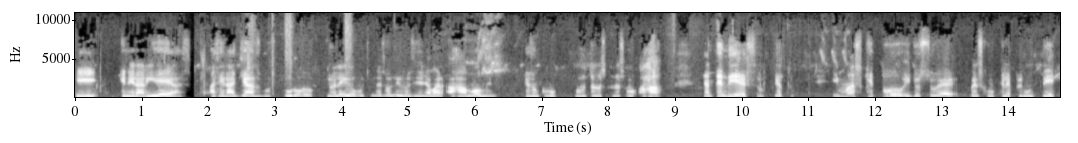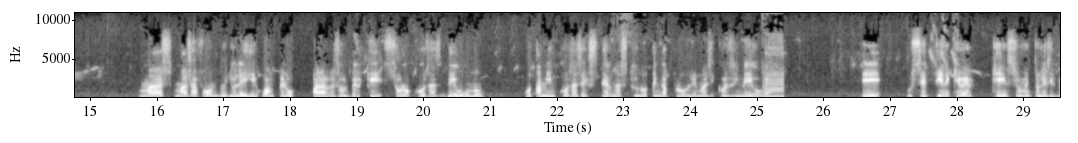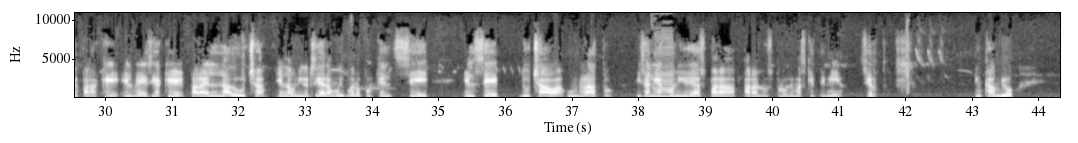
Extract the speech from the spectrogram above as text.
y generar ideas, hacer hallazgos, puro, yo he leído mucho en esos libros y se llaman aha moment, que son como momentos en los que uno es como, ajá, ya entendí esto, ¿cierto? Y más que todo, yo estuve, pues como que le pregunté más, más a fondo, yo le dije, Juan, pero para resolver qué, solo cosas de uno o también cosas externas que uno tenga problemas y cosas, y me vea, eh, usted tiene que ver qué instrumento le sirve para qué. Él me decía que para él la ducha en la universidad era muy bueno porque él se, él se duchaba un rato y salía con ideas para, para los problemas que tenía, ¿cierto? En cambio,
